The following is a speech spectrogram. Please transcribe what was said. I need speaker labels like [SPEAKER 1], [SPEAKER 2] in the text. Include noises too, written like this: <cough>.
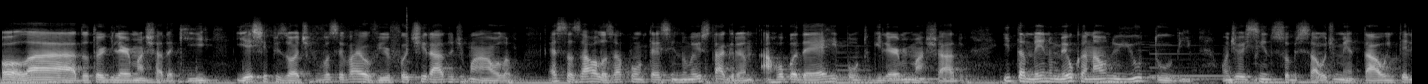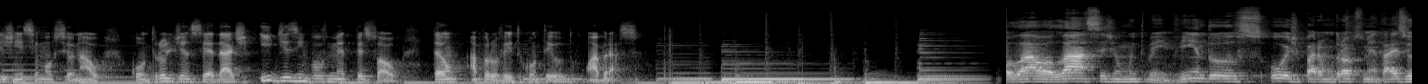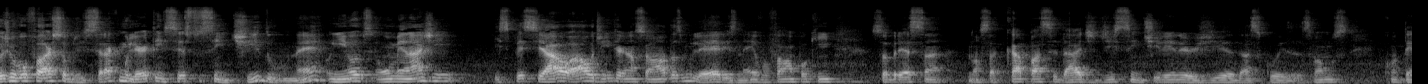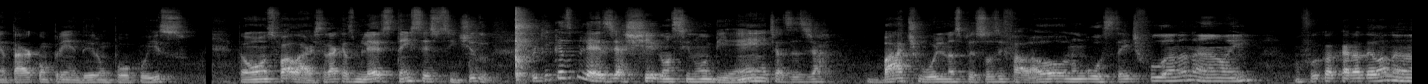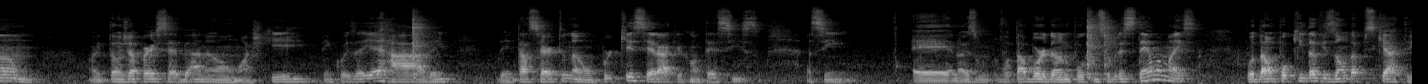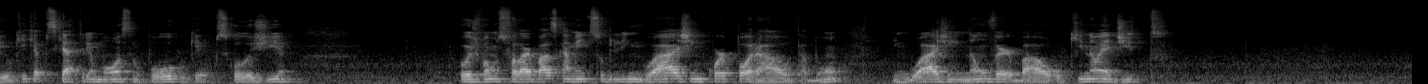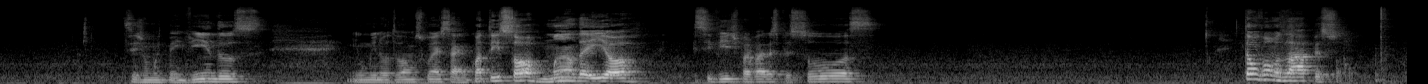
[SPEAKER 1] Olá, Dr. Guilherme Machado aqui, e este episódio que você vai ouvir foi tirado de uma aula. Essas aulas acontecem no meu Instagram, dr.guilhermemachado, e também no meu canal no YouTube, onde eu ensino sobre saúde mental, inteligência emocional, controle de ansiedade e desenvolvimento pessoal. Então, aproveita o conteúdo. Um abraço. Olá, olá, sejam muito bem-vindos hoje para um Drops Mentais e hoje eu vou falar sobre será que mulher tem sexto sentido, né? Em homenagem especial ao Dia Internacional das Mulheres, né? Eu vou falar um pouquinho sobre essa nossa capacidade de sentir a energia das coisas. Vamos tentar compreender um pouco isso. Então vamos falar, será que as mulheres têm sexto sentido? Por que, que as mulheres já chegam assim no ambiente, às vezes já bate o olho nas pessoas e fala: Oh, não gostei de Fulana, não, hein? Não fui com a cara dela, não. Ou então já percebe: Ah, não, acho que tem coisa aí errada, hein? Nem tá certo, não. Por que será que acontece isso? Assim, é, nós vou estar tá abordando um pouquinho sobre esse tema, mas vou dar um pouquinho da visão da psiquiatria. O que, que a psiquiatria mostra um pouco, o que é psicologia. Hoje vamos falar basicamente sobre linguagem corporal, tá bom? Linguagem não verbal, o que não é dito. Sejam muito bem-vindos. Em um minuto vamos começar. Enquanto isso, ó, manda aí, ó, esse vídeo para várias pessoas. Então vamos lá, pessoal.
